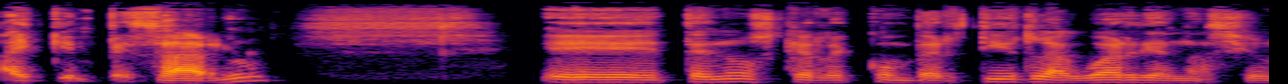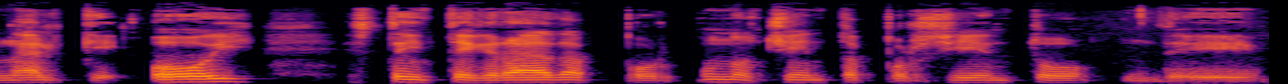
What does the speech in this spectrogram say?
hay que empezarlo. Eh, tenemos que reconvertir la Guardia Nacional, que hoy está integrada por un 80% de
